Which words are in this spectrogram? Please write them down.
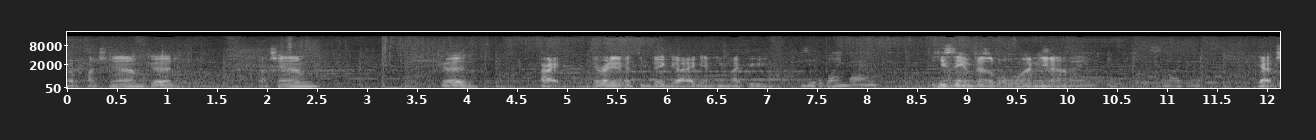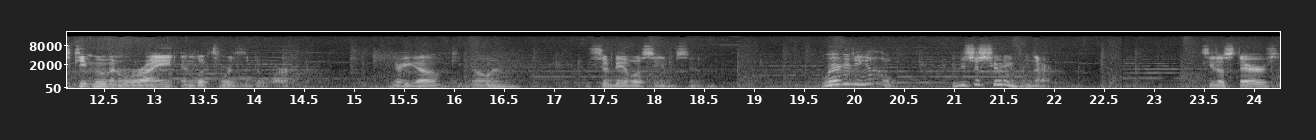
Go punch him. Good. Punch him. Good. Alright. Get ready to hit the big guy again. He might be... Is he the blind guy? He's the invisible one, yeah. guy? And this is how I do it? Yeah, just keep moving right and look towards the door. There you go. Keep going. You should be able to see him soon. Where did he go? He was just shooting from there. See those stairs?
